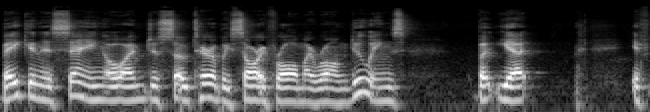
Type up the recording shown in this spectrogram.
Bacon is saying, Oh, I'm just so terribly sorry for all my wrongdoings, but yet, if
